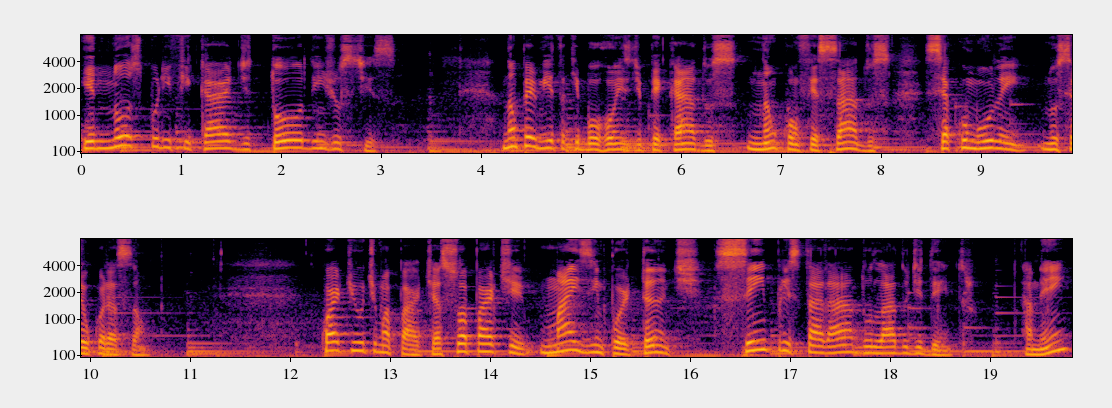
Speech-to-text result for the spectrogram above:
e nos purificar de toda injustiça. Não permita que borrões de pecados não confessados se acumulem no seu coração. Quarta e última parte. A sua parte mais importante sempre estará do lado de dentro. Amém?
